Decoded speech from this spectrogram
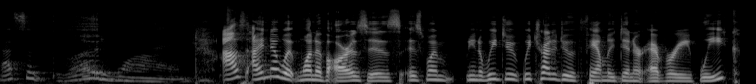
that's a good one. I'll, I know what one of ours is is when you know we do we try to do a family dinner every week,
